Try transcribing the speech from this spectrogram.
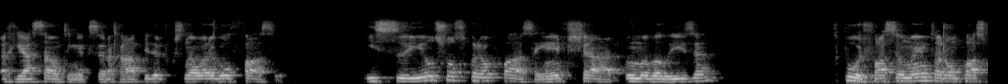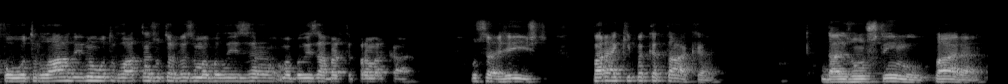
a reação tinha que ser rápida, porque senão era gol fácil. E se eles só se preocupassem em fechar uma baliza, depois facilmente era um passo para o outro lado e no outro lado tens outra vez uma baliza, uma baliza aberta para marcar. Ou seja, é isto, para a equipa que ataca, dá-lhes um estímulo para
